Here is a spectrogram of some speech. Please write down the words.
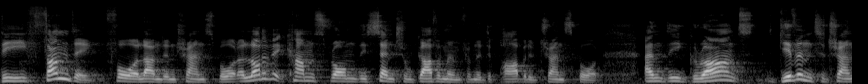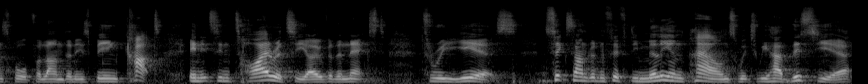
the funding for London Transport, a lot of it comes from the central government, from the Department of Transport and the grant given to Transport for London is being cut in its entirety over the next three years. 650 million pounds, which we have this year,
